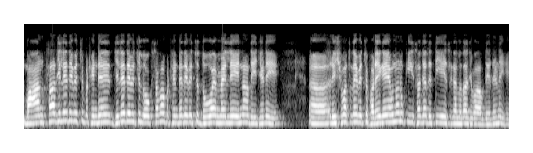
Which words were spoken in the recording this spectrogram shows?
ਮਾਨਸਾ ਜ਼ਿਲ੍ਹੇ ਦੇ ਵਿੱਚ ਬਠਿੰਡੇ, ਜ਼ਿਲ੍ਹੇ ਦੇ ਵਿੱਚ ਲੋਕ ਸਭਾ, ਬਠਿੰਡੇ ਦੇ ਵਿੱਚ ਦੋ ਐਮਐਲਏ ਇਹਨਾਂ ਦੇ ਜਿਹੜੇ ਰਿਸ਼ਵਤ ਦੇ ਵਿੱਚ ਫੜੇ ਗਏ। ਉਹਨਾਂ ਨੂੰ ਕੀ ਸਜ਼ਾ ਦਿੱਤੀ ਇਸ ਗੱਲ ਦਾ ਜਵਾਬ ਦੇ ਦੇਣ ਇਹ।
